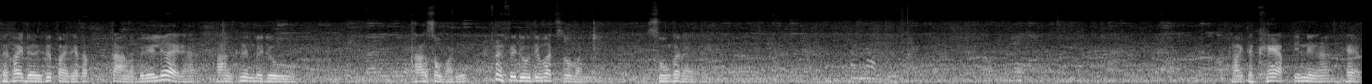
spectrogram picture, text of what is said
ค่อยๆเดินขึ้นไปนะครับต่างกันไปเรื่อยๆนะฮะทางขึ้นไปดูทางสวรรค์ ไปดูที่วัดสวรรค์สูงขนาดไหนทางจะแคบนิดนึงฮะแคบ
